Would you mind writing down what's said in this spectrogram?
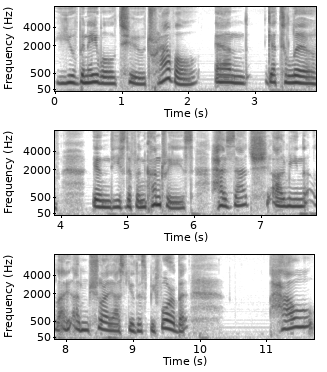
you've been able to travel and get to live in these different countries. Has that, sh- I mean, I, I'm sure I asked you this before, but how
